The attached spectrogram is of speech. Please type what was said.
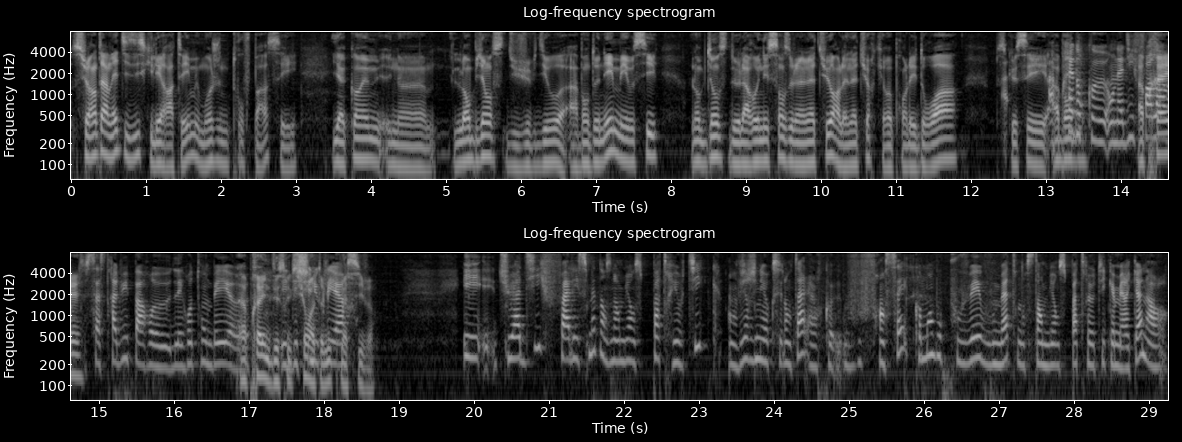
sur internet ils disent qu'il est raté, mais moi je ne trouve pas. C'est il y a quand même une euh, l'ambiance du jeu vidéo abandonné, mais aussi l'ambiance de la renaissance de la nature, la nature qui reprend les droits, parce que c'est Après, donc, euh, on a dit Fallout, Après- ça se traduit par euh, les retombées. euh, Après une destruction atomique nucléaires. massive. Et tu as dit fallait se mettre dans une ambiance patriotique en Virginie occidentale, alors que vous, Français, comment vous pouvez vous mettre dans cette ambiance patriotique américaine alors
